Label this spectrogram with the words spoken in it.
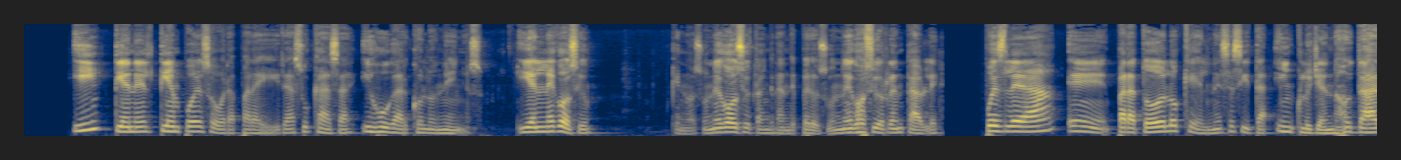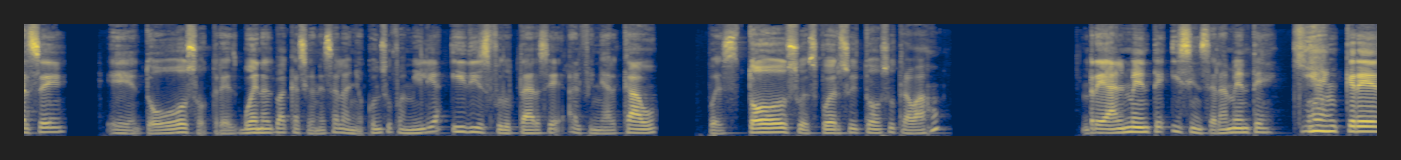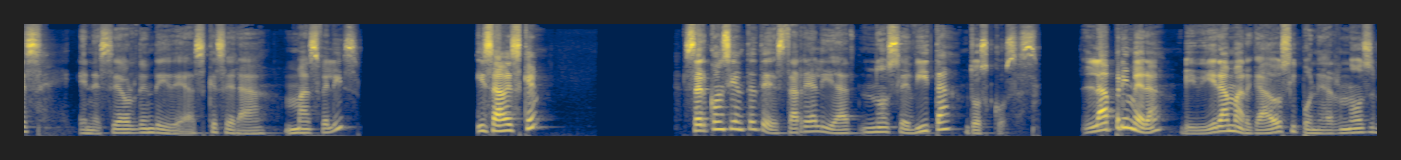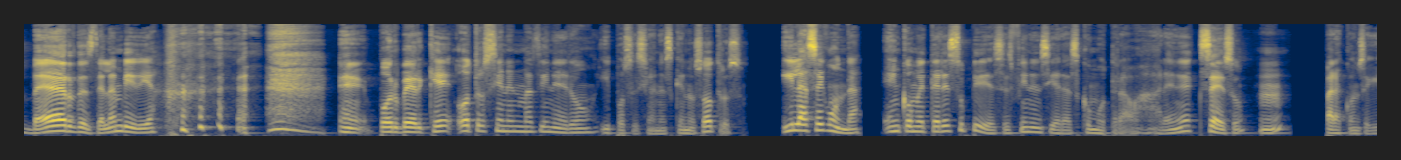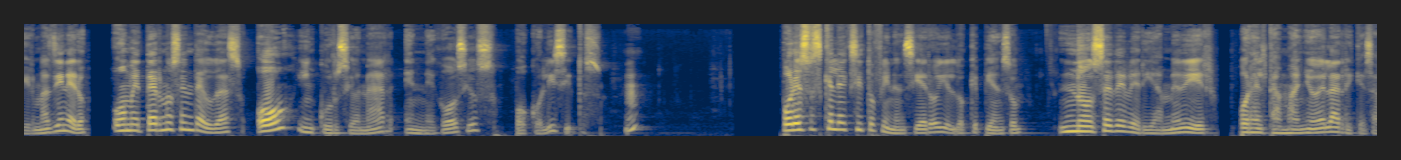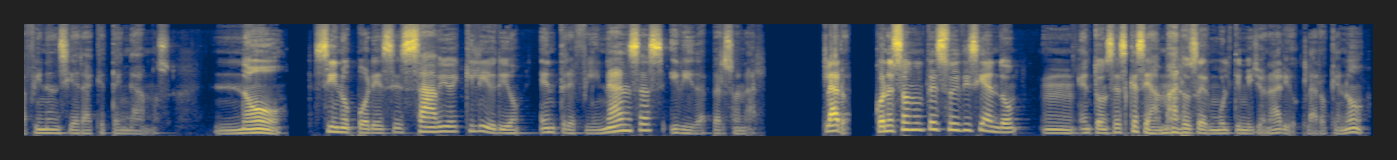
y tiene el tiempo de sobra para ir a su casa y jugar con los niños. Y el negocio, que no es un negocio tan grande, pero es un negocio rentable, pues le da eh, para todo lo que él necesita, incluyendo darse eh, dos o tres buenas vacaciones al año con su familia y disfrutarse al fin y al cabo, pues todo su esfuerzo y todo su trabajo. Realmente y sinceramente, ¿quién crees en ese orden de ideas que será más feliz? ¿Y sabes qué? Ser conscientes de esta realidad nos evita dos cosas. La primera, vivir amargados y ponernos verdes de la envidia eh, por ver que otros tienen más dinero y posesiones que nosotros. Y la segunda, en cometer estupideces financieras como trabajar en exceso para conseguir más dinero o meternos en deudas o incursionar en negocios poco lícitos. Por eso es que el éxito financiero, y es lo que pienso, no se debería medir por el tamaño de la riqueza financiera que tengamos. No, sino por ese sabio equilibrio entre finanzas y vida personal. Claro, con eso no te estoy diciendo mm, entonces que sea malo ser multimillonario, claro que no.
